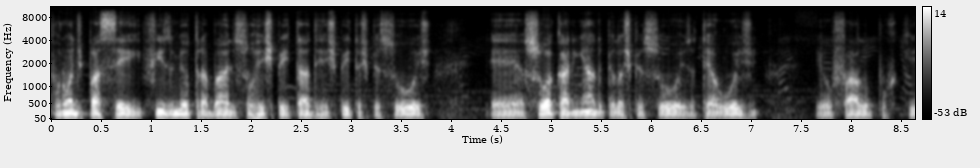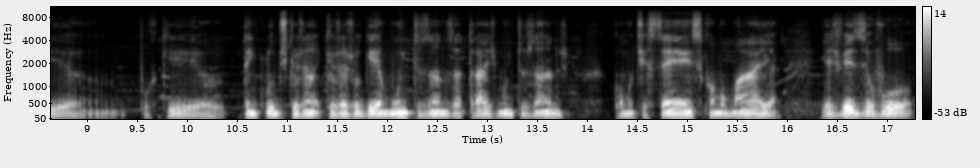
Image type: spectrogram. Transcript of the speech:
por onde passei, fiz o meu trabalho, sou respeitado e respeito as pessoas, é, sou acarinhado pelas pessoas até hoje. Eu falo porque porque tem clubes que eu, já, que eu já joguei há muitos anos atrás, muitos anos, como o Tirsense, como o Maia, e às vezes eu vou,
